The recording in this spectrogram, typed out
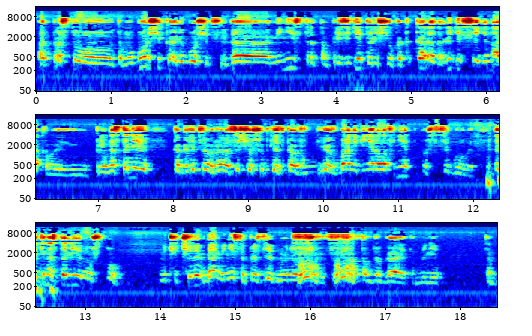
от простого там, уборщика или уборщицы до министра, там, президента или еще как. Какая, люди все одинаковые. При, на столе как говорится, у нас еще шутка, в, в бане генералов нет, потому что все голые. Так и на столе, ну что, ну что, человек, да, министр, президент, ну у него форма там другая, там, или там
